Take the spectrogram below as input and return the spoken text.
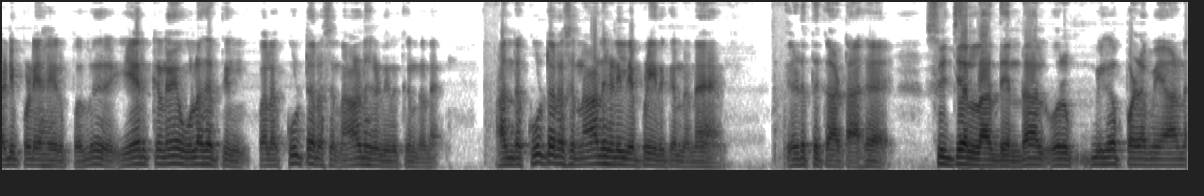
அடிப்படையாக இருப்பது ஏற்கனவே உலகத்தில் பல கூட்டரசு நாடுகள் இருக்கின்றன. அந்த கூட்டரசு நாடுகளில் எப்படி இருக்கின்றன? எடுத்துக்காட்டாக சுவிட்சர்லாந்து என்றால் ஒரு மிக பழமையான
